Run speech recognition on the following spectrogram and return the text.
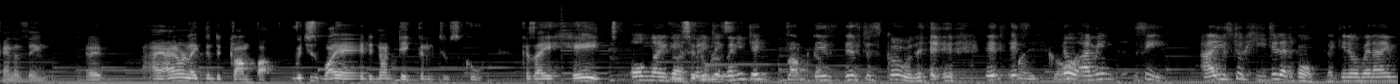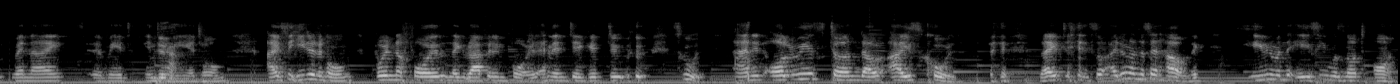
kind of thing. Right? I, I don't like them to clump up, which is why I did not take them to school because I hate. Oh my gosh! Instant When you, take, when you take clumped this, to school, it, it's God. no. I mean, see, I used to heat it at home. Like you know, when I when I uh, made Indomie at home, I used to heat it at home, put it in a foil, like wrap it in foil, and then take it to school. And it always turned out ice cold, right? So I don't understand how. Like even when the AC was not on,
